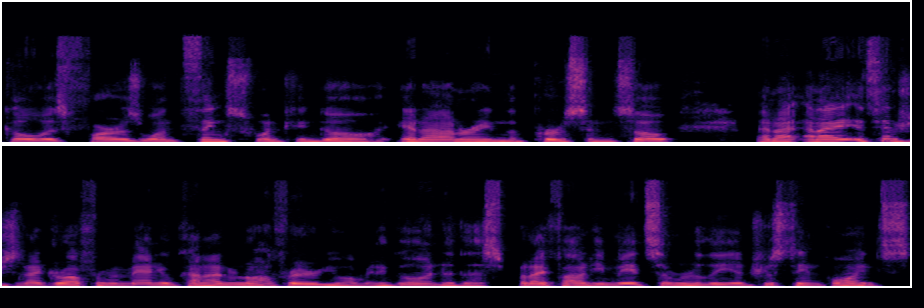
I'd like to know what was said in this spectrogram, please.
go as far as one thinks one can go in honoring the person. So, and I and I, it's interesting. I draw from Immanuel Kant. I don't know how far you want me to go into this, but I found he made some really interesting points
